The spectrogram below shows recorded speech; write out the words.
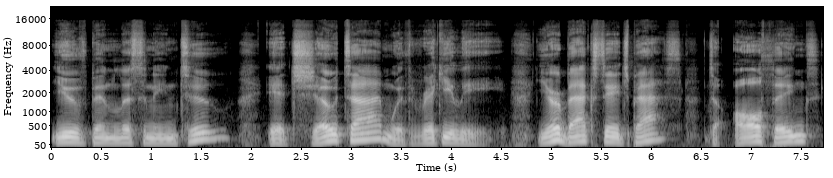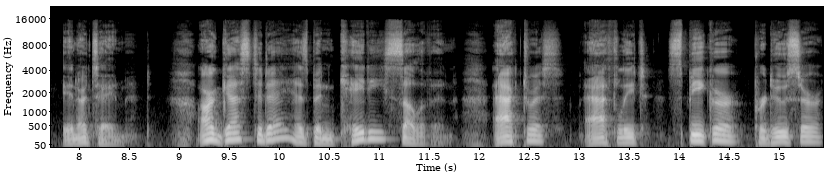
You've been listening to It's Showtime with Rikki Lee, your backstage pass to all things entertainment. Our guest today has been Katy Sullivan, actress, athlete, speaker, producer,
